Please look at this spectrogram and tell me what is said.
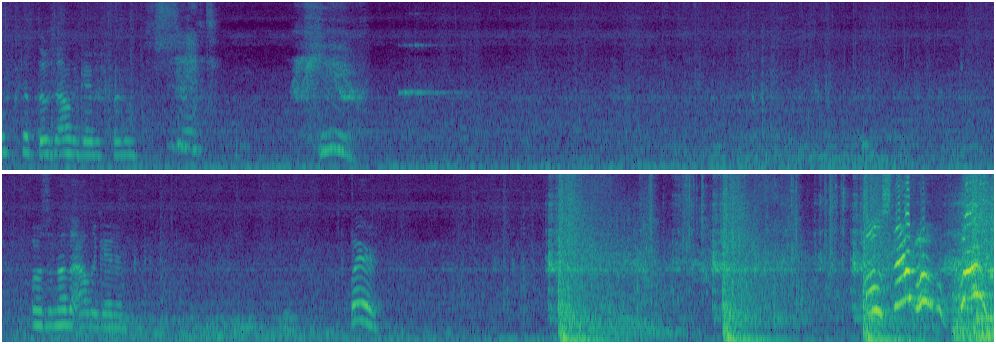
We'll cut those alligators for them. Shit. Phew. Oh, there's another alligator. Where? Oh snap! Oh! Whoa!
